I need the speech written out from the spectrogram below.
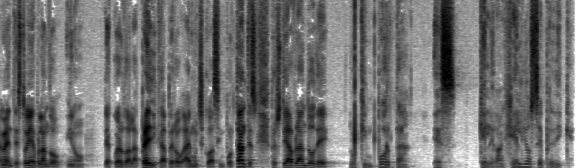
Obviamente estoy hablando, you know, de acuerdo a la prédica, pero hay muchas cosas importantes. Pero estoy hablando de lo que importa es que el Evangelio se predique.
